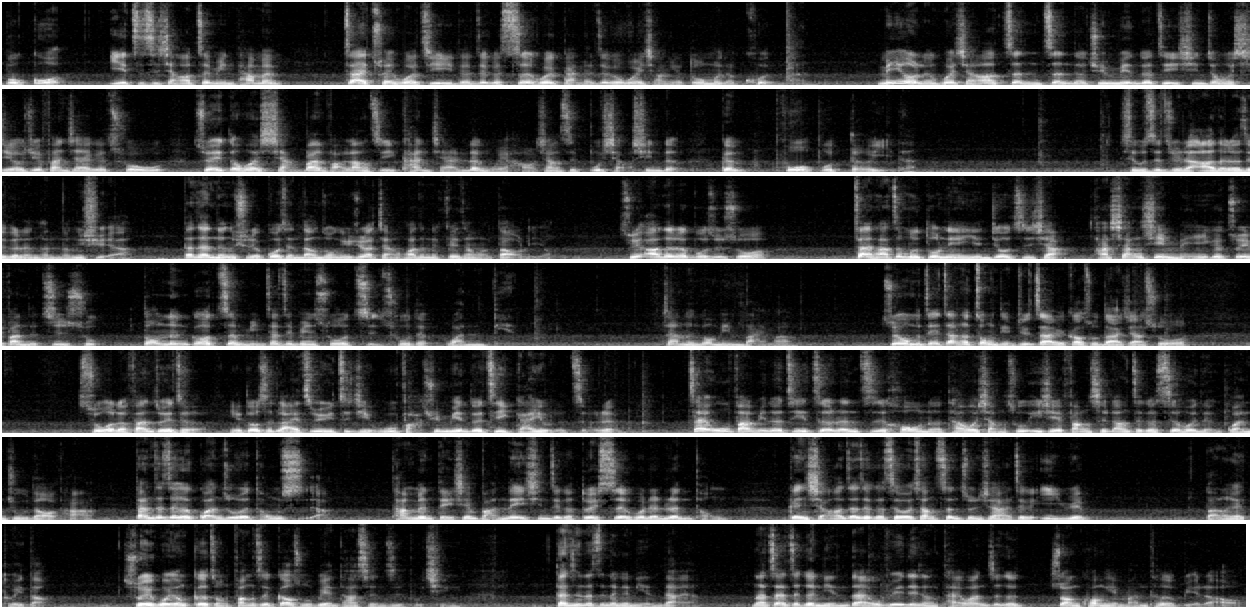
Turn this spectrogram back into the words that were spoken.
不过也只是想要证明他们在摧毁自己的这个社会感的这个围墙有多么的困难。没有人会想要真正的去面对自己心中的邪恶，去犯下一个错误，所以都会想办法让自己看起来认为好像是不小心的，跟迫不得已的。是不是觉得阿德勒这个人很能学啊？但在能学的过程当中，也觉得他讲的话真的非常有道理哦。所以阿德勒博士说，在他这么多年研究之下，他相信每一个罪犯的自述都能够证明在这边所指出的观点，这样能够明白吗？所以，我们这一章的重点就在于告诉大家说，所有的犯罪者也都是来自于自己无法去面对自己该有的责任。在无法面对自己责任之后呢，他会想出一些方式让这个社会的人关注到他。但在这个关注的同时啊，他们得先把内心这个对社会的认同，跟想要在这个社会上生存下来这个意愿，把它给推倒。所以会用各种方式告诉别人他神志不清。但是那是那个年代啊。那在这个年代，我必须得讲，台湾这个状况也蛮特别的哦。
